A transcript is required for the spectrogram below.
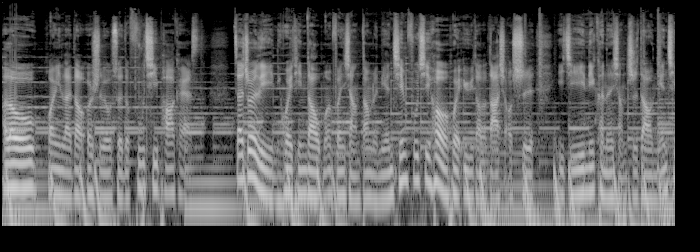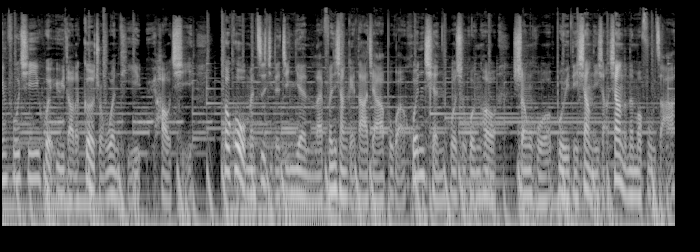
Hello，欢迎来到二十六岁的夫妻 Podcast。在这里，你会听到我们分享当了年轻夫妻后会遇到的大小事，以及你可能想知道年轻夫妻会遇到的各种问题与好奇。透过我们自己的经验来分享给大家，不管婚前或是婚后，生活不一定像你想象的那么复杂。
